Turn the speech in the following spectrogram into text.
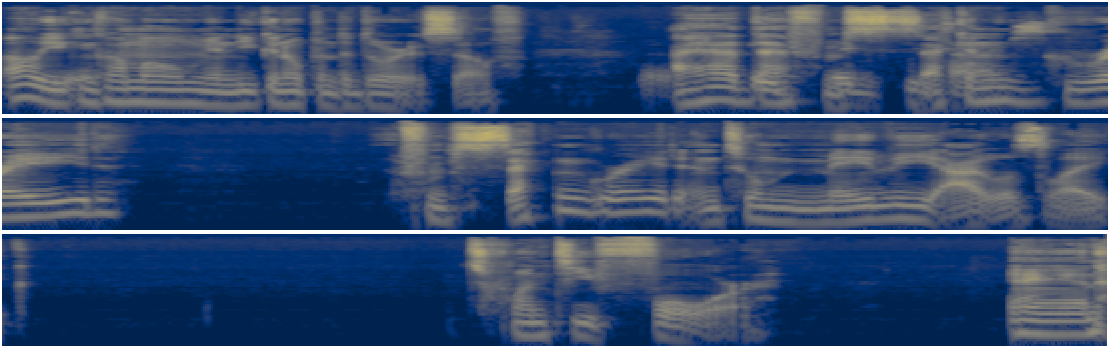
Oh, you can come home and you can open the door itself. I had Big- that from second times. grade from second grade until maybe I was like 24. And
